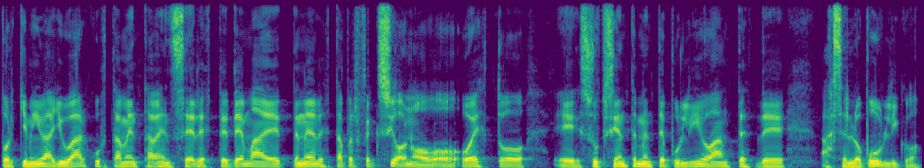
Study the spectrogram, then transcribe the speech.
porque me iba a ayudar justamente a vencer este tema de tener esta perfección o, esto eh, suficientemente pulido antes de hacerlo público.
